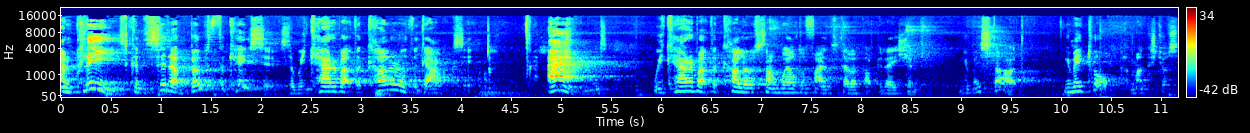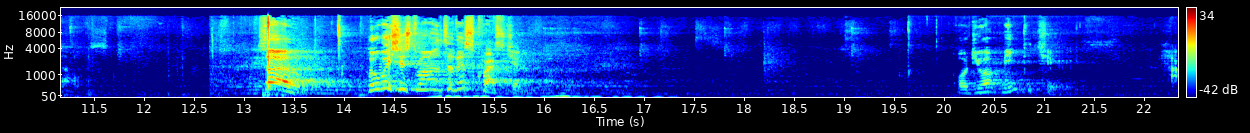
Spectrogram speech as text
And please consider both the cases that we care about the color of the galaxy and we care about the color of some well-defined stellar population. You may start. You may talk amongst yourselves. So, who wishes to answer this question? Or do you want me to choose?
